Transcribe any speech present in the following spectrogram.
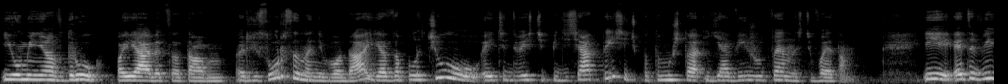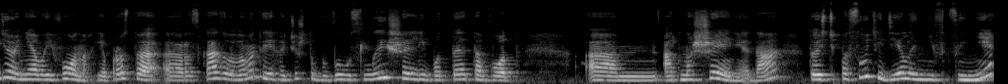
и у меня вдруг появятся там ресурсы на него, да, я заплачу эти 250 тысяч, потому что я вижу ценность в этом. И это видео не об айфонах, я просто э, рассказываю вам это, я хочу, чтобы вы услышали вот это вот эм, отношение, да, то есть, по сути дела, не в цене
